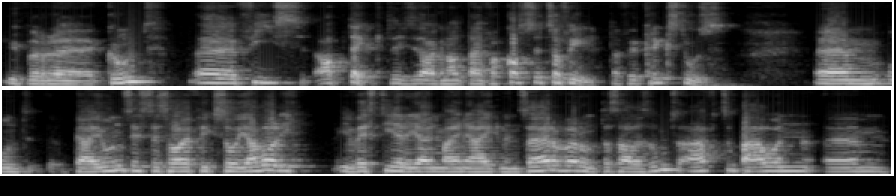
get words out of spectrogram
über äh, Grundfees abdeckt. Sie sagen halt einfach, kostet so viel, dafür kriegst du es. Ähm, und bei uns ist es häufig so, jawohl, ich investiere ja in meine eigenen Server und das alles um, aufzubauen. Ähm,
